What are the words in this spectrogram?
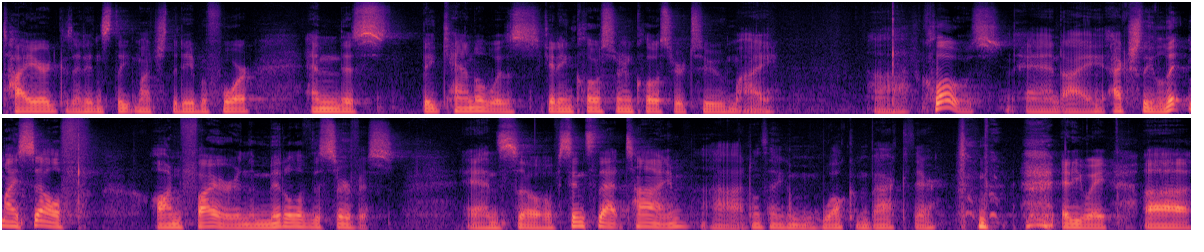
tired because I didn't sleep much the day before. And this big candle was getting closer and closer to my uh, clothes. And I actually lit myself on fire in the middle of the service. And so since that time, uh, I don't think I'm welcome back there. anyway, uh,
